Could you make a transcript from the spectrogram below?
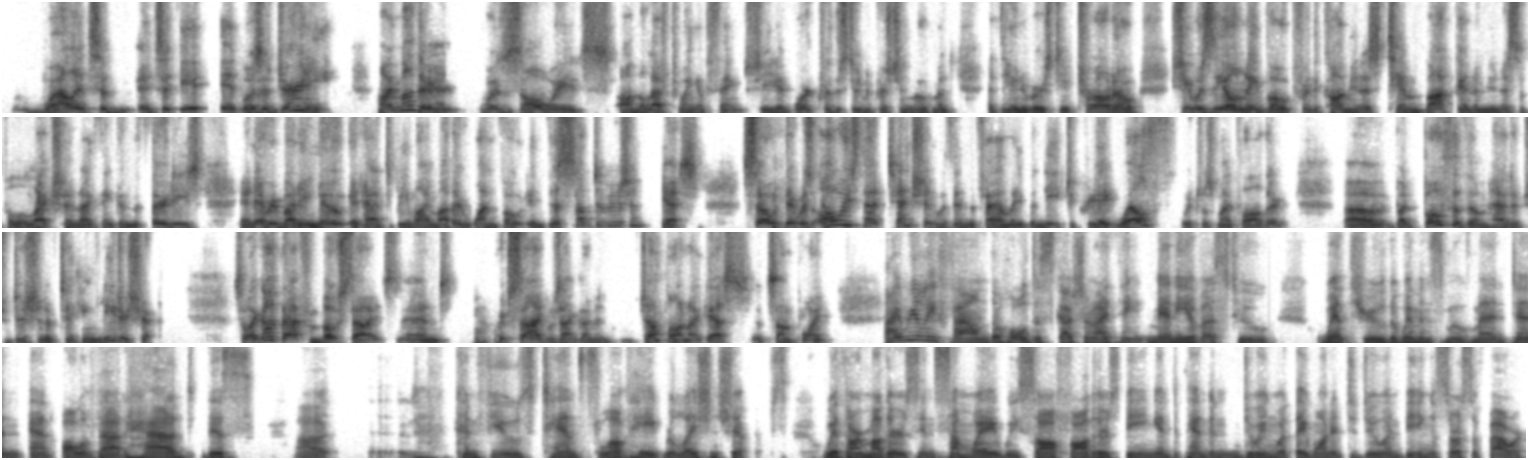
Well, it's a it's a it, it was a journey. My mother was always on the left wing of things. She had worked for the student Christian movement at the University of Toronto. She was the only vote for the communist Tim Buck in a municipal election, I think in the 30s. And everybody knew it had to be my mother, one vote in this subdivision. Yes. So there was always that tension within the family the need to create wealth, which was my father. Uh, but both of them had a tradition of taking leadership so I got that from both sides. And which side was I going to jump on, I guess, at some point? I really found the whole discussion. I think many of us who went through the women's movement and, and all of that had this uh, confused, tense love hate relationships with our mothers in some way. We saw fathers being independent and doing what they wanted to do and being a source of power.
